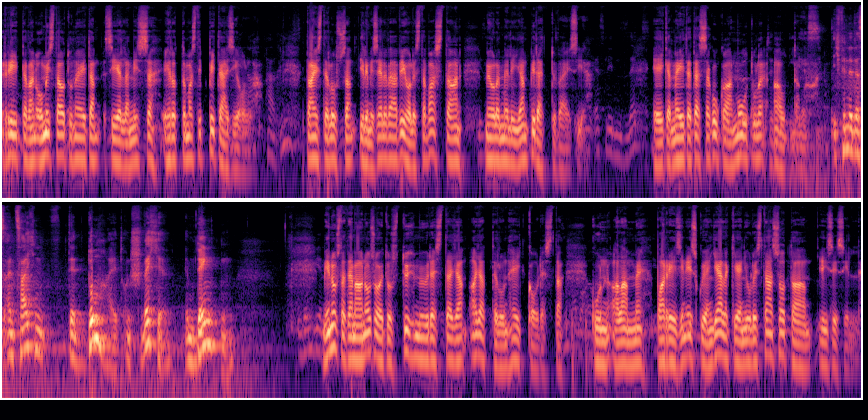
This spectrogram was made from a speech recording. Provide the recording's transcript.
riittävän omistautuneita siellä, missä ehdottomasti pitäisi olla. Taistelussa ilmiselvää vihollista vastaan me olemme liian pidättyväisiä. Eikä meitä tässä kukaan muu tule auttamaan. Ich finde das ein Zeichen der Dummheit und Schwäche im Denken. Minusta tämä on osoitus tyhmyydestä ja ajattelun heikkoudesta, kun alamme Pariisin iskujen jälkeen julistaa sotaa ISISille.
